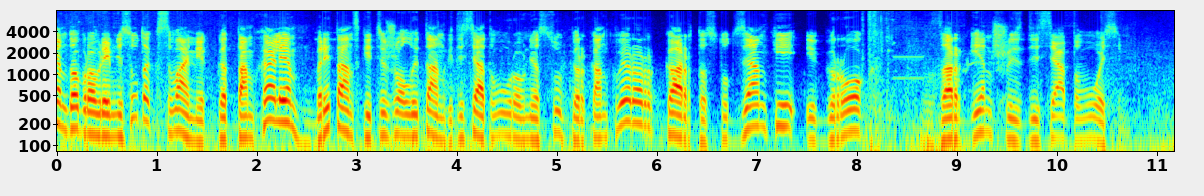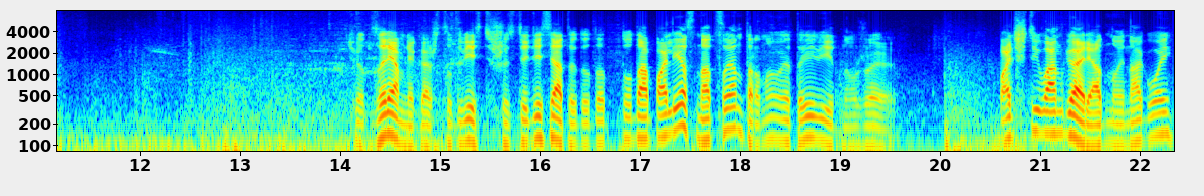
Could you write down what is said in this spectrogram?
Всем доброго времени суток, с вами Каттамхали, британский тяжелый танк 10 уровня Супер Conqueror, карта Студзянки, игрок Зарген 68. Что-то зря, мне кажется, 260 туда, туда полез, на центр, ну это и видно уже. Почти в ангаре одной ногой,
